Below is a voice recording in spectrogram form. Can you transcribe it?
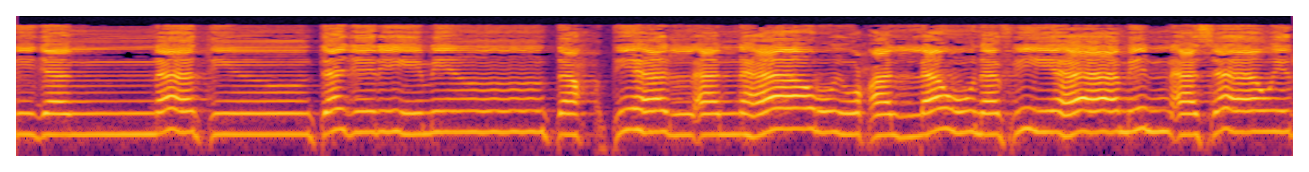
جنات تجري من تحتها الأنهار يحلون فيها من أساور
